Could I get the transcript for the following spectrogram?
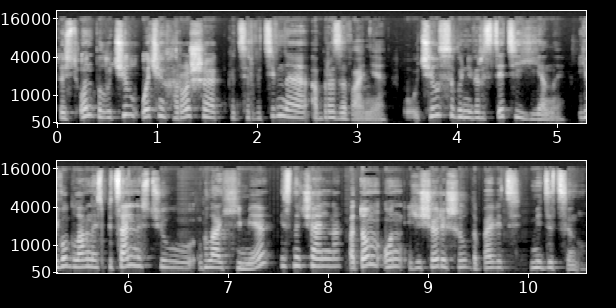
То есть он получил очень хорошее консервативное образование, учился в университете Йены. Его главной специальностью была химия изначально, потом он еще решил добавить медицину.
